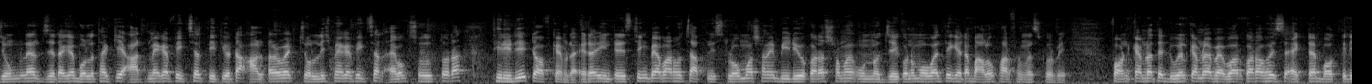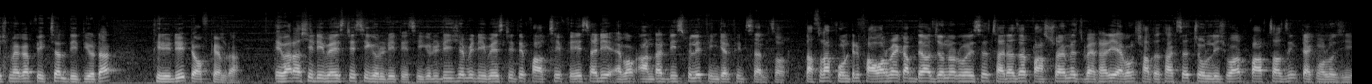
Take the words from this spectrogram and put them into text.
জুম লেন্স যেটাকে বলে থাকি আট মেগাপিক্সেল তৃতীয়টা আল্ট্রাওয়াইড চল্লিশ মেগাপিক্সেল এবং চতুর্থটা থ্রি ডি টপ ক্যামেরা এটা ইন্টারেস্টিং ব্যবহার হচ্ছে, আপনি স্লো মোশনে ভিডিও করার সময় অন্য যে কোনো মোবাইল থেকে এটা ভালো পারফরমেন্স করবে। ফ্রন্ট ক্যামেরাতে ডুয়েল ক্যামেরা ব্যবহার করা হয়েছে, একটা বত্রিশ মেগাপিক্সেল দ্বিতীয়টা থ্রি ডি টপ ক্যামেরা এবার আসি ডিভাইসটি সিকিউরিটিতে সিকিউরিটি হিসেবে ডিভাইসটিতে পাচ্ছি ফেস আইডি এবং আন্ডার ডিসপ্লে ফিঙ্গারপ্রিন্ট সেন্সর তাছাড়া ফোনটির পাওয়ার ব্যাকআপ দেওয়ার জন্য রয়েছে চার হাজার পাঁচশো এমএচ ব্যাটারি এবং সাথে থাকছে চল্লিশ ওয়াট ফাস্ট চার্জিং টেকনোলজি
